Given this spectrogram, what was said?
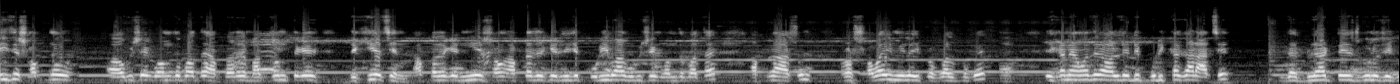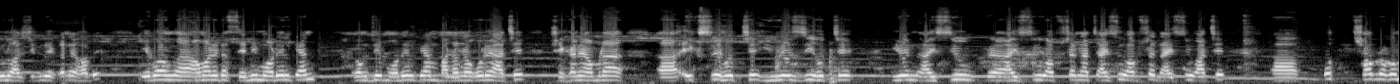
এই যে স্বপ্ন অভিষেক বন্দ্যোপাধ্যায় আপনাদের মাধ্যম থেকে দেখিয়েছেন, আপনাদেরকে নিয়ে আপনাদেরকে নিজে পরিবার অভিষেক বন্দ্যোপাধ্যায়, আপনারা আসুন, আমরা সবাই মিলে এই প্রকল্পকে এখানে আমাদের অলরেডি পরীক্ষাগার আছে ব্লাড টেস্টগুলো যেগুলো আছে সেগুলো এখানে হবে, এবং আমার এটা সেমি মডেল ক্যাম্প এবং যে মডেল ক্যাম্প বাটানগরে আছে, সেখানে আমরা এক্স রে হচ্ছে ইউএসজি হচ্ছে ইভেন আইসিইউ আইসিইউ অপশন আছে আইসিইউ অপশন আইসিইউ আছে সব রকম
